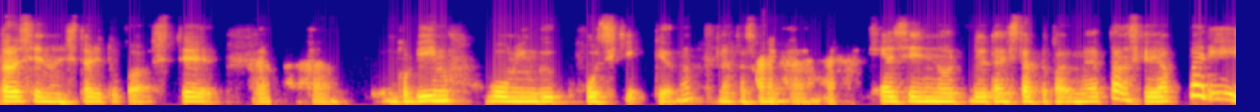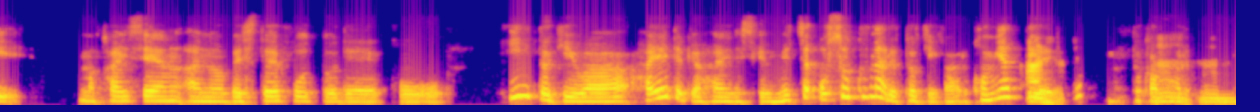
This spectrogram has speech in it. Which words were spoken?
新しいのにしたりとかして、なんかビームフォーミング方式っていうの？なんかその。最新のルーターにしたとかもやったんですけど、やっぱり、まあ、回線、あのベストエフォートで、こう、いい時は、早い時は早いんですけど、めっちゃ遅くなる時がある、混み合ってるとかもある。うんうん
